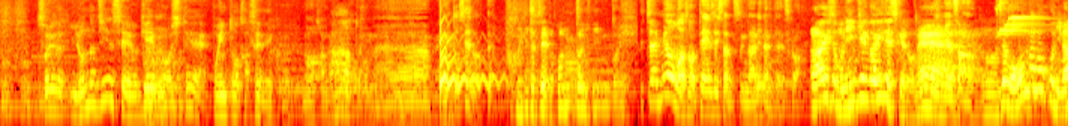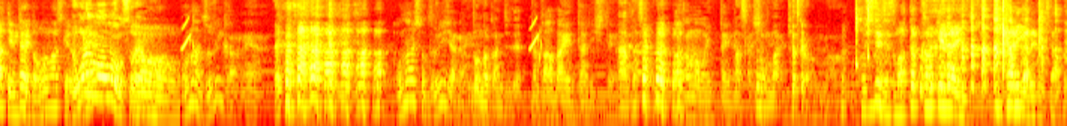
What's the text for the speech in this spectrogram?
そういういろんな人生をゲームをしてポイントを稼いでいくのかなと思ってポイント制度って？ポイント制度本当に。本当にちなみにミョンはその転生したら次何になりたいですか？来世も人間がいいですけどね。人間さん。うん、でも女の子になってみたいと思いますけどね。俺も思うそれはうん。女ずるいからね。女の人ずるいじゃない？どんな感じで？なんか甘えたりして。あ確かに。わがまま言ったりなんかして。確かにほんまに気をつけろ。ま都市伝説全く関係ない怒りが出てきた。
